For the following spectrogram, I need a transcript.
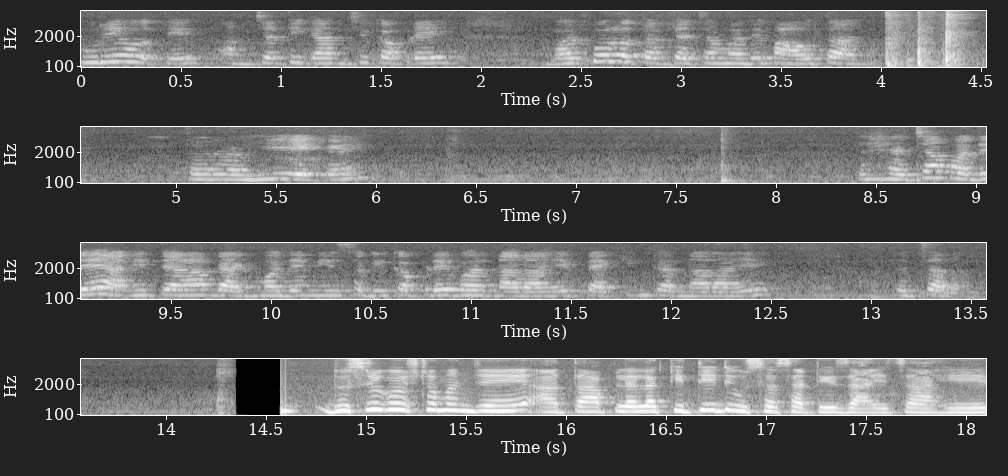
पुरे होते. आमच्या तिघांचे कपडे भरपूर होतात त्याच्यामध्ये मावतात. तर ही एक आहे. ह्याच्यामध्ये आणि त्या बॅगमध्ये मी सगळे कपडे भरणार आहे पॅकिंग करणार आहे. तर चला. दुसरी गोष्ट म्हणजे आता आपल्याला किती दिवसासाठी जायचं आहे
